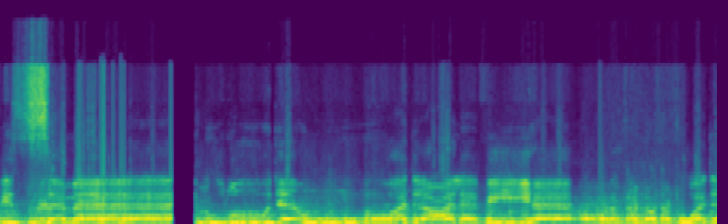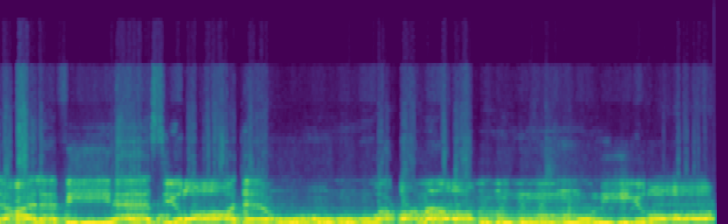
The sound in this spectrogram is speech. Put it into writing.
في السماء وجعل فيها وجعل فيها سراجا وقمرا منيرا.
